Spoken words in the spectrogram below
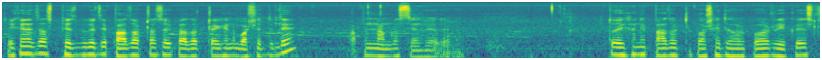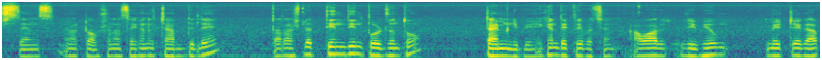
তো এখানে জাস্ট ফেসবুকে যে পাসওয়ার্ডটা আছে, ওই পাসওয়ার্ডটা এখানে বসে দিলে আপনার নামটা চেঞ্জ হয়ে যাবে। তো এখানে পাসওয়ার্ডটি বসাই দেওয়ার পর রিকোয়েস্ট চেঞ্জ একটা অপশন আছে। এখানে চাপ দিলে তারা আসলে তিন দিন পর্যন্ত টাইম নেবে। এখানে দেখতেই পাচ্ছেন our review may take up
